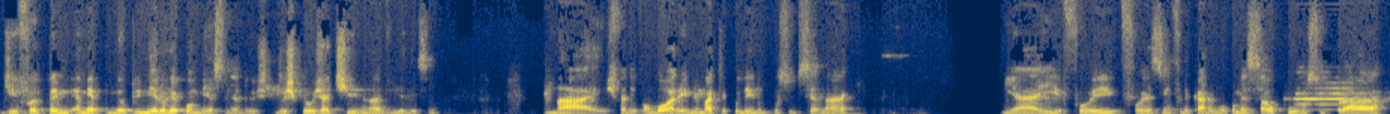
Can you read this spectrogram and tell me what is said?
de foi a minha, meu primeiro recomeço, né, dos, dos que eu já tive na vida, assim. Mas falei, vamos embora. Aí me matriculei no curso do Senac. E aí foi foi assim, falei, cara, eu vou começar o curso para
